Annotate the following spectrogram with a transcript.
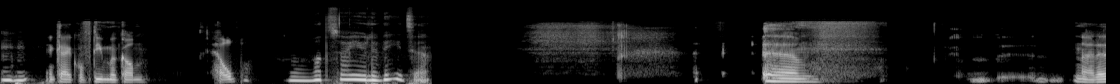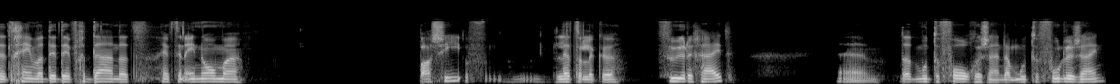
Mhm. En kijken of die me kan helpen? Wat zou willen weten? Ehm, nou, hetgeen wat dit heeft gedaan, dat heeft een enorme passie, of letterlijke vurigheid. Ehm, dat moet te volgen zijn, dat moet te voelen zijn.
